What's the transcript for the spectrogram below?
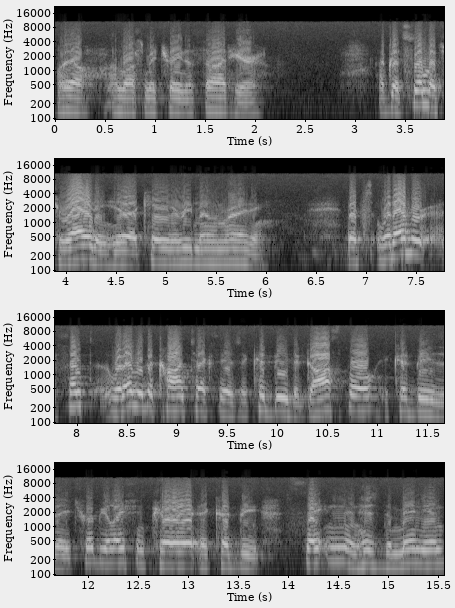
well, I lost my train of thought here. I've got so much writing here, I can't even read my own writing. But whatever, some, whatever the context is, it could be the gospel, it could be the tribulation period, it could be Satan and his dominion,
